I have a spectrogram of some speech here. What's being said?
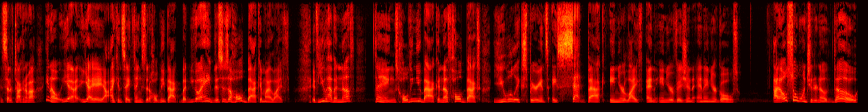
instead of talking about, you know, yeah, yeah, yeah, yeah. I can say things that hold me back, but you go, hey, this is a holdback in my life. If you have enough things holding you back, enough holdbacks, you will experience a setback in your life and in your vision and in your goals. I also want you to know, though,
